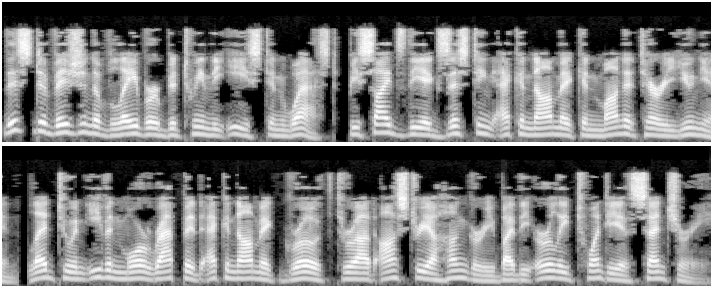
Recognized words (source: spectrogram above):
This division of labor between the East and West, besides the existing economic and monetary union, led to an even more rapid economic growth throughout Austria-Hungary by the early 20th century.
